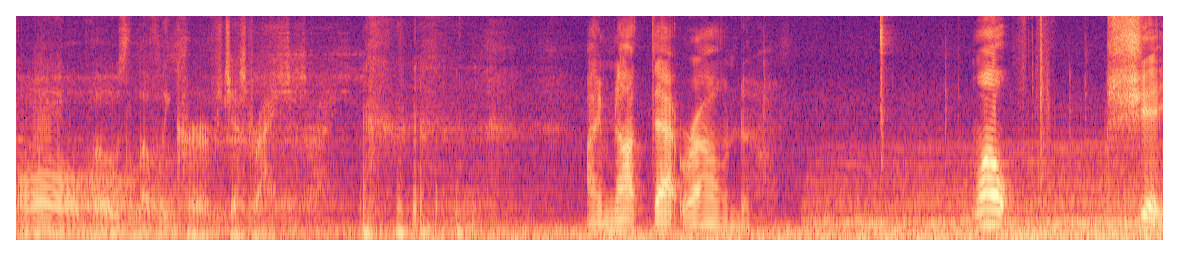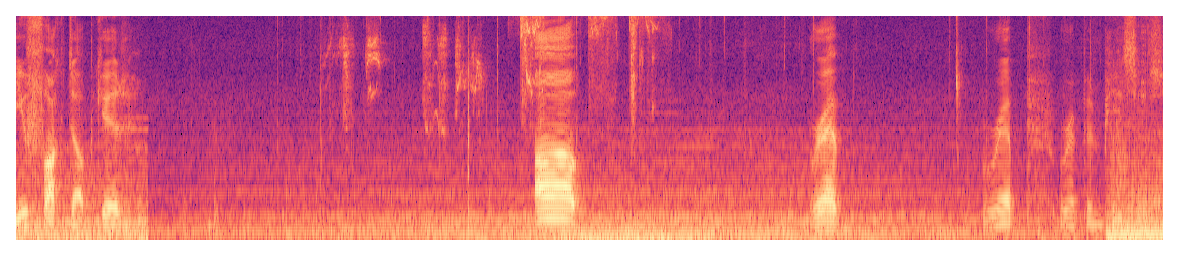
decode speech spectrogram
all those lovely curves just right. I'm not that round. Well, shit, you fucked up, kid. Uh, rip, rip, rip in pieces.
